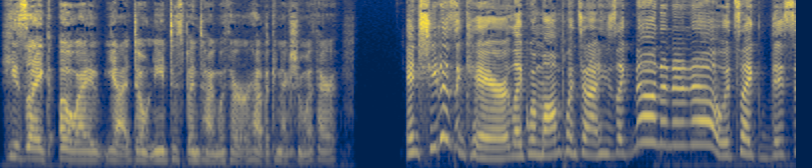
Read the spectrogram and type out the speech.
he's like, oh, I, yeah, don't need to spend time with her or have a connection with her. And she doesn't care. Like when mom points it out, he's like, no, no, no, no. It's like this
